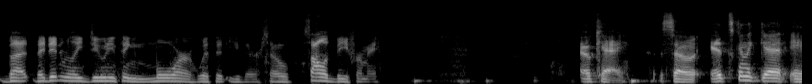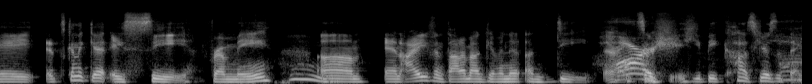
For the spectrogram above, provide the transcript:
but they didn't really do anything more with it either. So solid B for me. Okay, so it's gonna get a it's gonna get a C from me. Um, and I even thought about giving it a D. Right, so Harsh. he- he- because here's the thing,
